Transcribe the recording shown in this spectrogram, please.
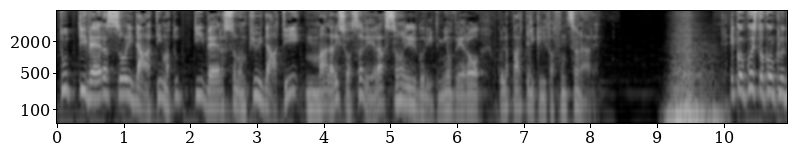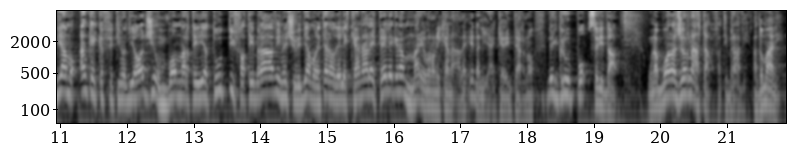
tutti verso i dati, ma tutti verso non più i dati, ma la risorsa vera sono gli algoritmi ovvero quella parte lì che li fa funzionare. E con questo concludiamo anche il caffettino di oggi. Un buon martedì a tutti, fate i bravi. Noi ci vediamo all'interno del canale Telegram Mario Moroni Canale e da lì anche all'interno del gruppo se vi dà. Una buona giornata, fate i bravi. A domani.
